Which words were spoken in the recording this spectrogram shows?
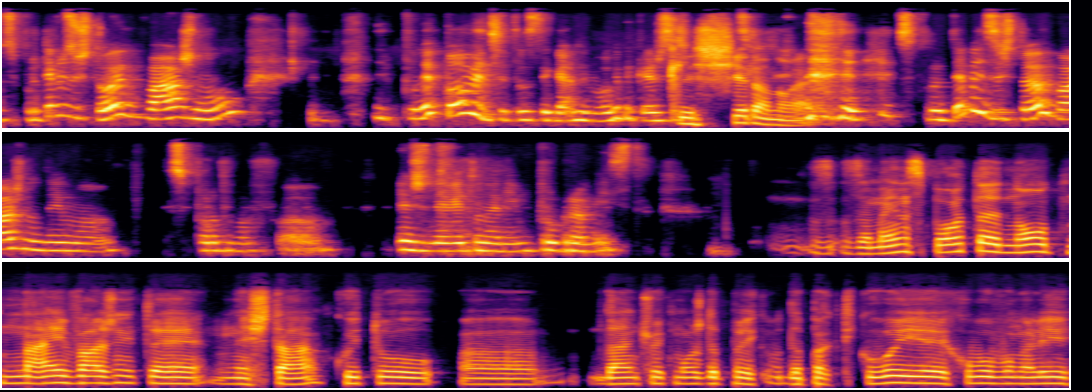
Според теб защо е важно, поне повечето сега не мога да кажа. Клиширано е. Според теб защо е важно да има спорт в ежедневието на един програмист? За мен спорта е едно от най-важните неща, които а, даден човек може да, да практикува и е хубаво нали,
